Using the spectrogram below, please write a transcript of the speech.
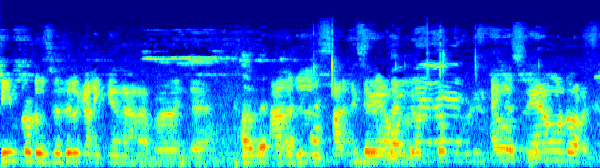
ടീം പ്രൊഡ്യൂസേഴ്സിൽ കളിക്കുന്നതാണ്. അപ്പൊ അതിന്റെ അതെ. ആ ഒരു സ്നേഹം കൊണ്ട് അതിന്റെ സ്നേഹം കൊണ്ട് പറഞ്ഞു.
